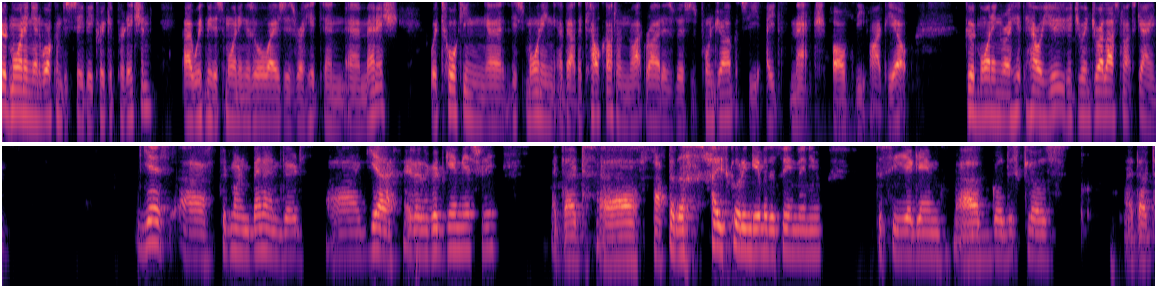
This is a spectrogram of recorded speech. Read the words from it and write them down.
Good morning and welcome to CB Cricket Prediction. Uh, with me this morning, as always, is Rohit and uh, Manish. We're talking uh, this morning about the Calcutta Knight Riders versus Punjab. It's the eighth match of the IPL. Good morning, Rohit. How are you? Did you enjoy last night's game? Yes. Uh, good morning, Ben. I'm good. Uh, yeah, it was a good game yesterday. I thought uh, after the high scoring game of the same venue, to see a game go this close I thought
